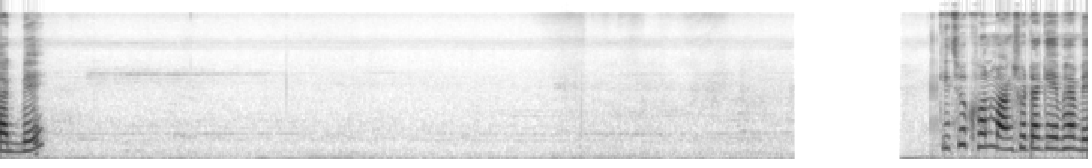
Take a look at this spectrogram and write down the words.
লাগবে। কিছুক্ষণ মাংসটাকে এভাবে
